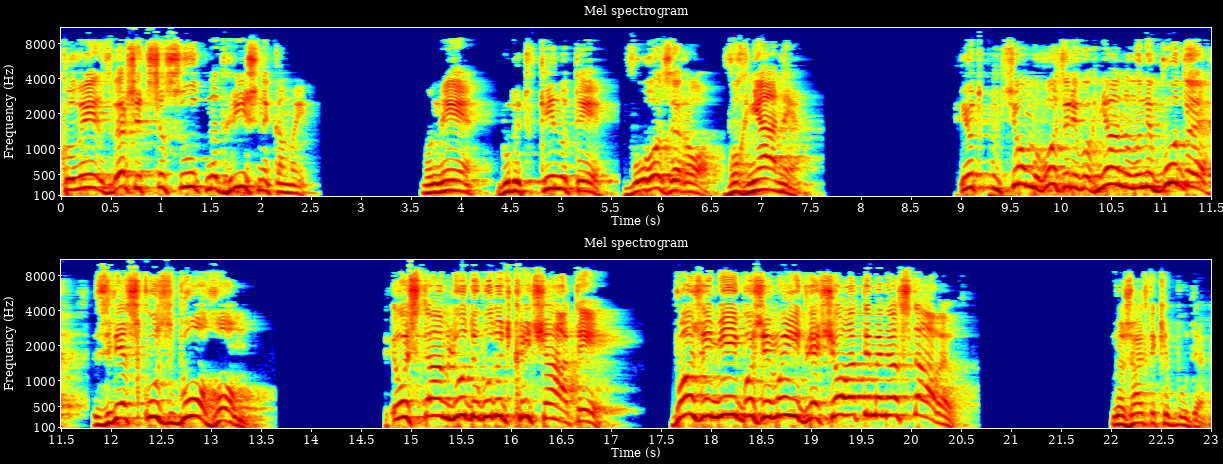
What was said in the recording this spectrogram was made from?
коли звершиться суд над грішниками, вони будуть вкинуті в озеро вогняне. І от в цьому в озері вогняному не буде зв'язку з Богом. І ось там люди будуть кричати: Боже мій, Боже мій, для чого ти мене оставив? На жаль, таке буде.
